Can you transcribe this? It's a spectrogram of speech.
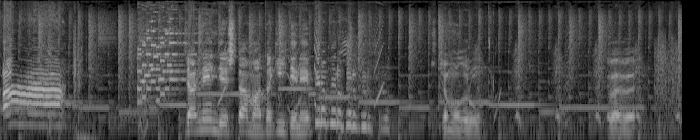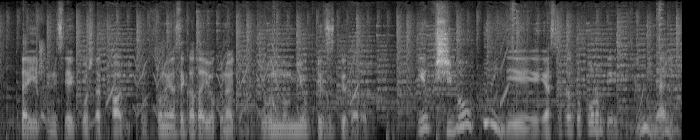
あ残念でした。また聞いてね。ペロペロペロペロペロ。じゃあ戻ろう。やばいやばい。ダイエットに成功したカービィ。その痩せ方良くないと思う。自分の身を削ってたろ。よく脂肪組んで痩せたところで意味ないんです。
